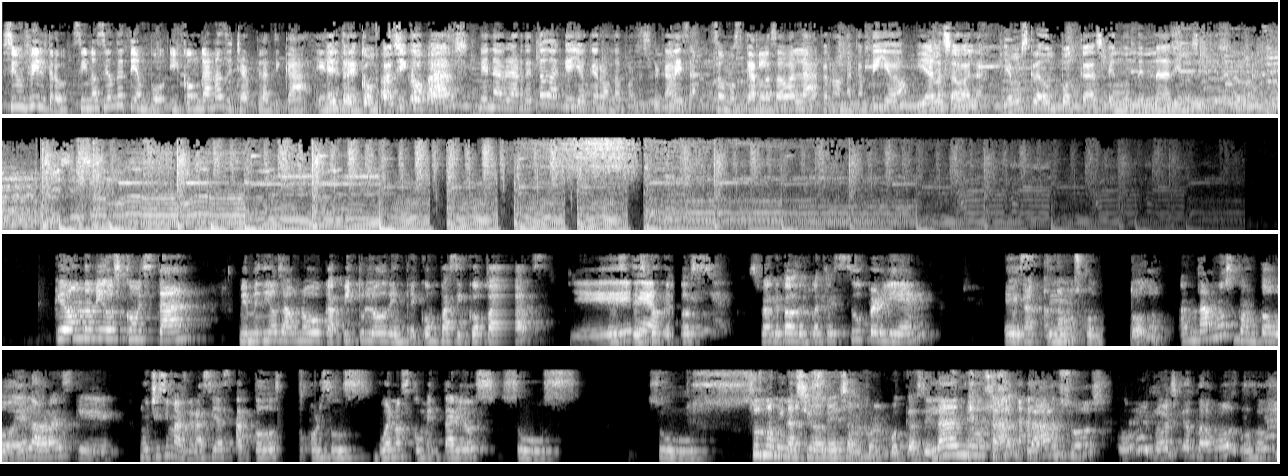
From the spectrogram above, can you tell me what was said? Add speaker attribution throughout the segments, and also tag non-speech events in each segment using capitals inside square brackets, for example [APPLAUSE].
Speaker 1: Sin filtro, sin noción de tiempo y con ganas de echar plática
Speaker 2: entre, compas y copas,
Speaker 3: viene a hablar de todo aquello que ronda por nuestra cabeza.
Speaker 1: Somos Carla Zavala,
Speaker 3: Fernanda Campillo
Speaker 2: y Ana Zavala. Y hemos creado un podcast en donde nadie nos detiene a hablar.
Speaker 1: ¿Qué onda amigos? ¿Cómo están? Bienvenidos a un nuevo capítulo de Entre Compas y Copas. Este, espero, que todos, espero que todos se encuentren súper bien.
Speaker 2: Este, andamos con todo.
Speaker 1: Andamos con todo, ¿eh? La verdad es que muchísimas gracias a todos por sus buenos comentarios, sus... sus
Speaker 2: sus nominaciones a Mejor Podcast del Año, sus [LAUGHS] aplausos. no es que andamos nosotros.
